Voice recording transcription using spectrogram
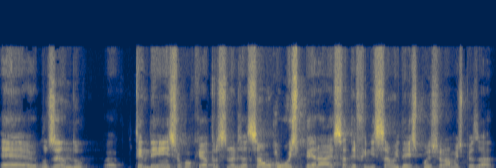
é, usando é, tendência ou qualquer outra sinalização, ou esperar essa definição e daí se posicionar mais pesado?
